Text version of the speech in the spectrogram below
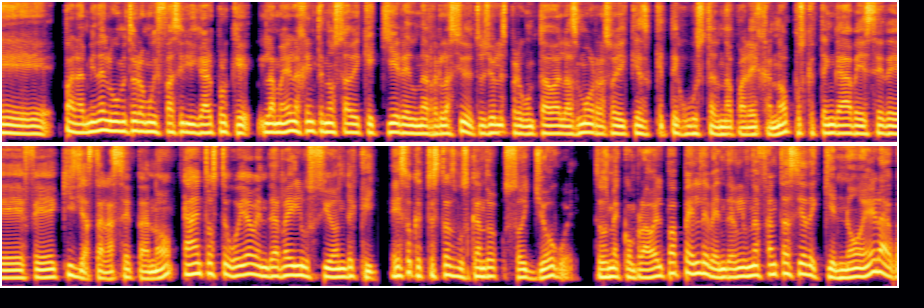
eh, para mí en algún momento era muy fácil ligar porque la mayoría de la gente no sabe qué quiere de una relación. Entonces yo les preguntaba a las morras, oye, ¿qué es que te gusta de una pareja? No, pues que tenga A, B, C, D, F, X y hasta la Z, no? Ah, entonces te voy a vender la ilusión de que eso que tú estás buscando soy yo, güey. Entonces me compraba el papel de venderle una fantasía de quien no era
